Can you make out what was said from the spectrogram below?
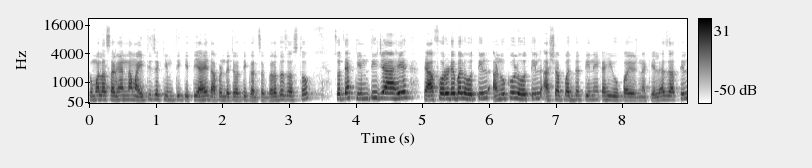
तुम्हाला सगळ्यांना माहितीच्या किमती किती आहेत आपण त्याच्यावरती खर्च करतच असतो. सो त्या किमती ज्या आहेत त्या अफोर्डेबल होतील अनुकूल होतील अशा पद्धतीने काही उपाययोजना केल्या जातील.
